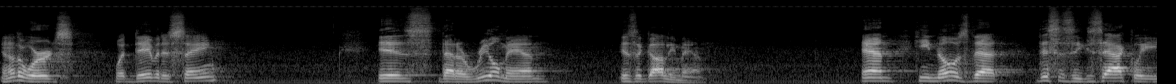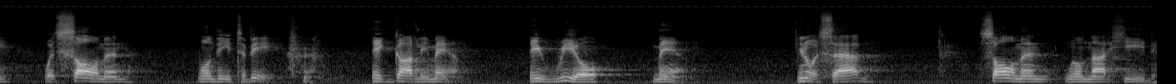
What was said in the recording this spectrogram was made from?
In other words, what David is saying is that a real man is a godly man. And he knows that this is exactly what Solomon will need to be a godly man a real man. You know what's sad? Solomon will not heed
